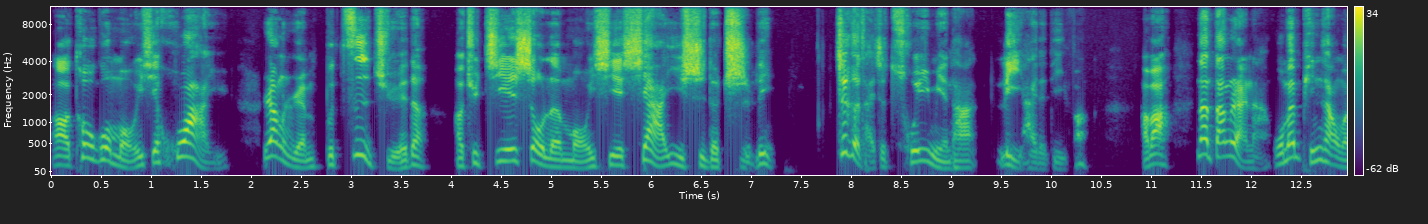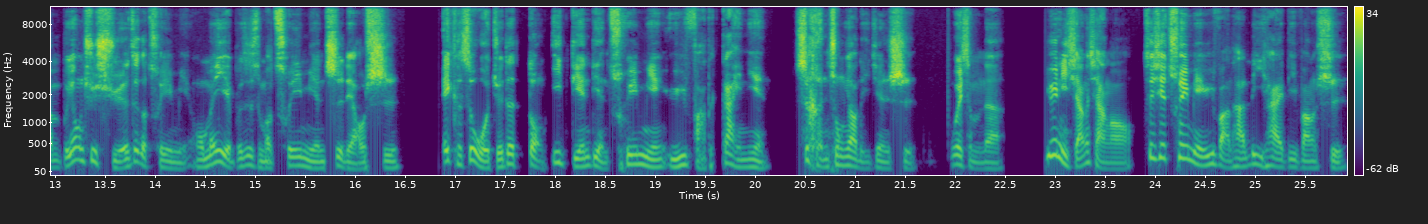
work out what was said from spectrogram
啊，透过某一些话语，让人不自觉的啊去接受了某一些下意识的指令，这个才是催眠它厉害的地方，好吧？那当然啦、我们平常我们不用去学这个催眠，我们也不是什么催眠治疗师，诶，可是我觉得懂一点点催眠语法的概念。是很重要的一件事，为什么呢？因为你想想哦，这些催眠语法它厉害的地方是，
